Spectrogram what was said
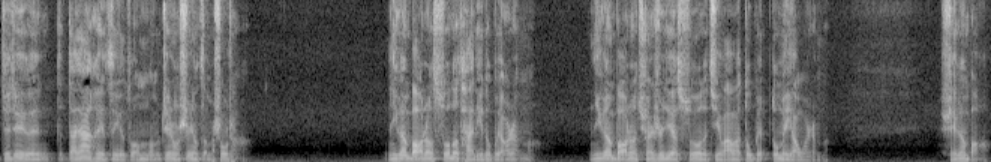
这这个大家可以自己琢磨琢磨，这种事情怎么收场？你敢保证所有的泰迪都不咬人吗？你敢保证全世界所有的吉娃娃都不都没咬过人吗？谁敢保？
